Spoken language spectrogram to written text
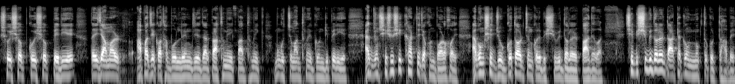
শৈশব কৈশব পেরিয়ে তাই যে আমার আপা যে কথা বললেন যে যার প্রাথমিক মাধ্যমিক এবং উচ্চ মাধ্যমিক গণ্ডি পেরিয়ে একজন শিশু শিক্ষার্থী যখন বড় হয় এবং সে যোগ্যতা অর্জন করে বিশ্ববিদ্যালয়ের পা দেওয়ার সে বিশ্ববিদ্যালয়ের দ্বারটাকে উন্মুক্ত করতে হবে।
